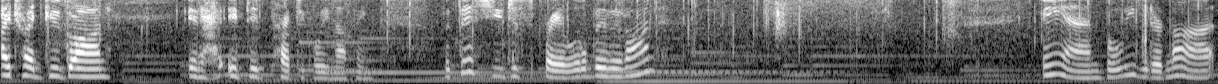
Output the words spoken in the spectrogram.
I tried Goo Gone. It, it did practically nothing. But this, you just spray a little bit of it on, and believe it or not,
